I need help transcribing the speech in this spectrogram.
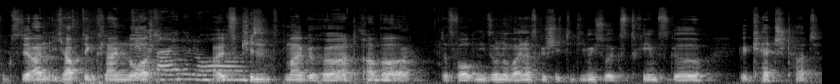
Guck's dir an. Ich habe den kleinen Lord kleine Lord. als Kind mal gehört, aber das war auch nie so eine Weihnachtsgeschichte, die mich so extremst ge gecatcht hat.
